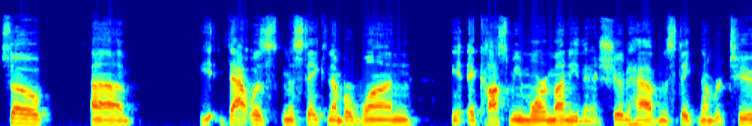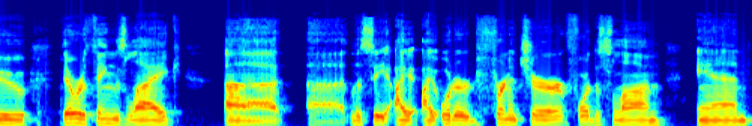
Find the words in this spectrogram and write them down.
So uh, that was mistake number one. It, it, cost me more money than it should have. Mistake number two, there were things like, uh, uh, let's see, I, I ordered furniture for the salon, and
